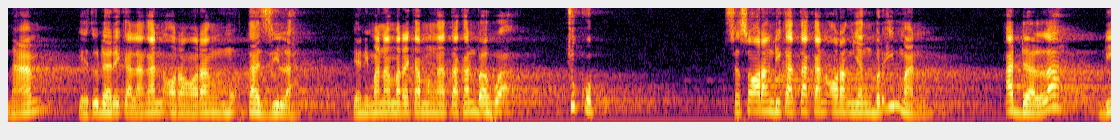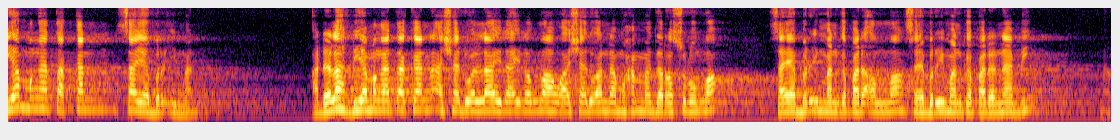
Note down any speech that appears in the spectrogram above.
Naam, yaitu dari kalangan orang-orang Mu'tazilah yang di mana mereka mengatakan bahwa cukup seseorang dikatakan orang yang beriman adalah dia mengatakan saya beriman. Adalah dia mengatakan asyhadu an la ilaha illallah wa asyhadu anna muhammadar rasulullah. Saya beriman kepada Allah, saya beriman kepada nabi. Nah,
